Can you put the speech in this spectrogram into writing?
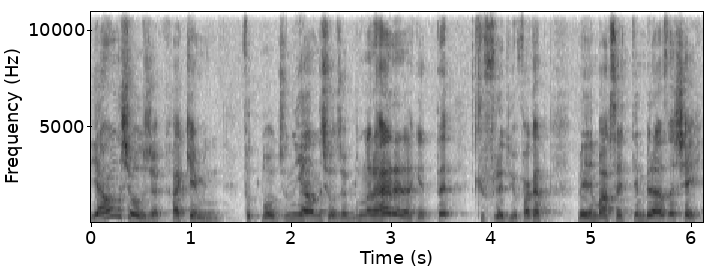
yanlış olacak. Hakemin, futbolcunun yanlış olacak. Bunları her harekette küfür ediyor. Fakat benim bahsettiğim biraz da şey.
